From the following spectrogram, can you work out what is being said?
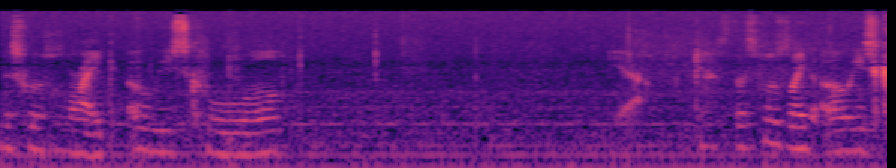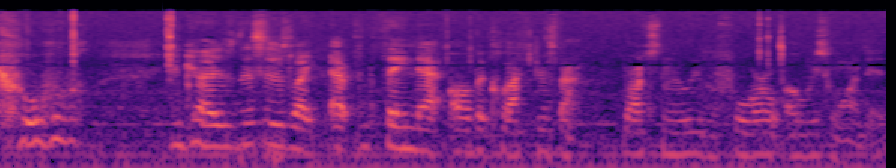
This was like always cool. Yeah, I guess this was like always cool because this is like everything that all the collectors that watched the movie before always wanted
